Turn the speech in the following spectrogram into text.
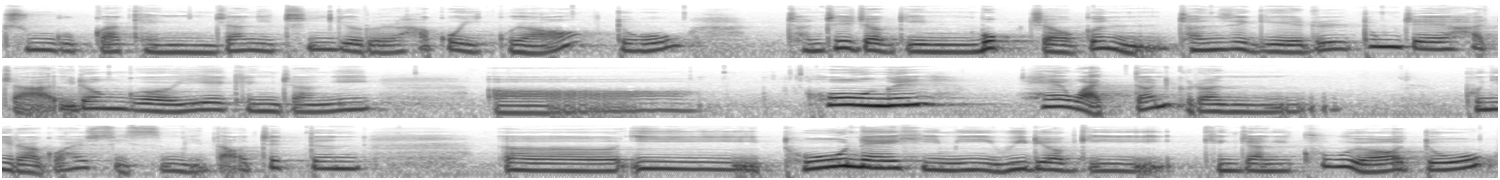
중국과 굉장히 친교를 하고 있고요. 또 전체적인 목적은 전 세계를 통제하자 이런 거에 굉장히 어, 호응을 해왔던 그런 분이라고 할 수 있습니다. 어쨌든 어, 이 돈의 힘이 위력이 굉장히 크고요. 또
